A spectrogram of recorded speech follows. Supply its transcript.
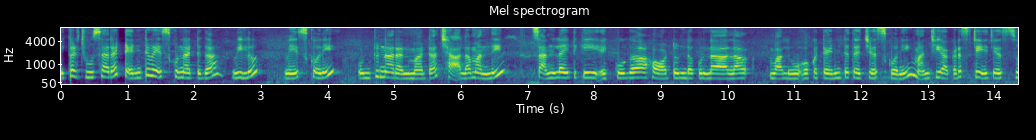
ఇక్కడ చూసారా? టెంట్ వేసుకున్నట్టుగా వీళ్ళు వేసుకొని ఉంటున్నారనమాట చాలామంది. సన్లైట్కి ఎక్కువగా హాట్ ఉండకుండా అలా వాళ్ళు ఒక టెంట్ తెచ్చేసుకొని మంచిగా అక్కడ స్టే చేస్తూ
